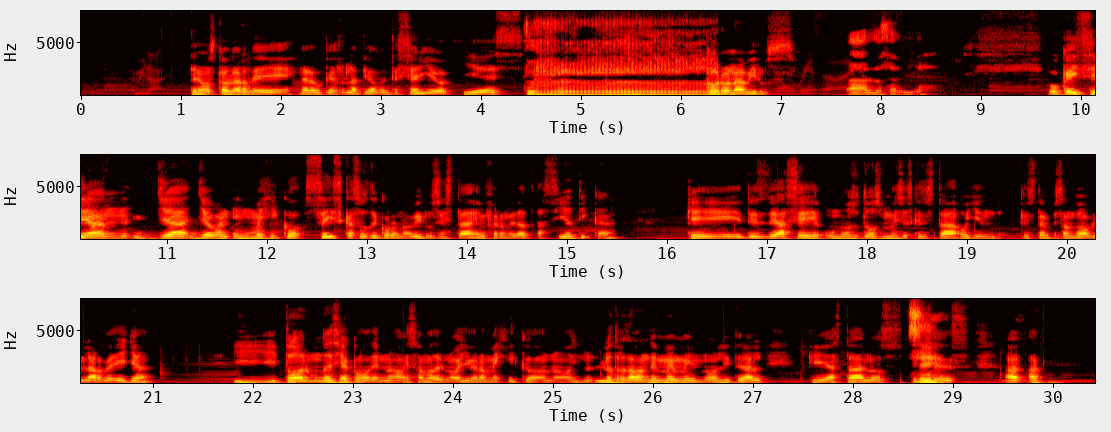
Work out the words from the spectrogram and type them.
tenemos que hablar de, de algo que es relativamente serio y es coronavirus. Ah, lo sabía. Ok, se han, ya, ya van en México seis casos de coronavirus, esta enfermedad asiática que desde hace unos dos meses que se está oyendo, que se está empezando a hablar de ella y todo el mundo decía como de no, esa madre no va a llegar a México, no, y lo, lo trataban de meme, ¿no? Literal, que hasta los Sí. pinches, a, a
